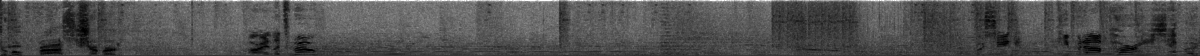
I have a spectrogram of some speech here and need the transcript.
To move fast, Shepard. All right, let's move. Pushing. Keep it up. Hurry, Shepard.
